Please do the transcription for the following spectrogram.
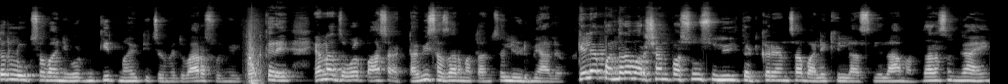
तर लोकसभा निवडणुकीत महायुतीचे उमेदवार सुनील तटकरे यांना जवळपास अठ्ठावीस हजार मतांचं लीड मिळालं. गेल्या पंधरा वर्षांपासून सुनील तटकरे यांचा बालेकिल्ला असलेला हा मतदारसंघ आहे.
